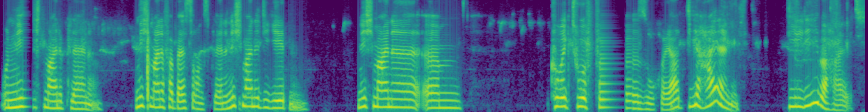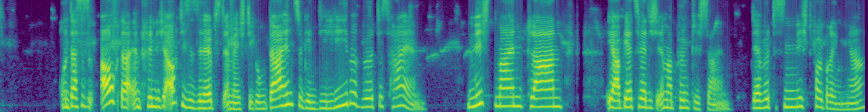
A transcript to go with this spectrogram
Und nicht meine Pläne. Nicht meine Verbesserungspläne. Nicht meine Diäten. Nicht meine ähm, Korrekturversuche. Ja? Die heilen nicht. Die Liebe heilt. Und das ist auch, da empfinde ich auch diese Selbstermächtigung, dahin zu gehen. Die Liebe wird es heilen. Nicht mein Plan, ja, ab jetzt werde ich immer pünktlich sein. Der wird es nicht vollbringen, ja.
